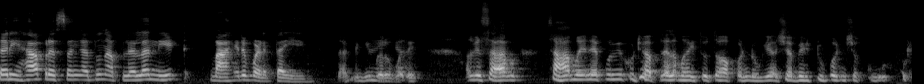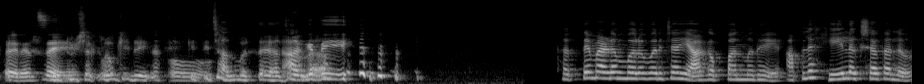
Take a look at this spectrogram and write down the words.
तर ह्या प्रसंगातून आपल्याला नीट बाहेर पडता येईल. अगदी बरोबर आहे. अगं सहा सहा महिन्यापूर्वी कुठे आपल्याला माहीत होतं आपण दोघे अशा भेटू पण शकू? खरंच भेटू आहे शकलो की नाही? हो. किती छान वाटतंय. अगदी. थत्ते मॅडम बरोबरच्या या गप्पांमध्ये आपल्या हे लक्षात आलं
